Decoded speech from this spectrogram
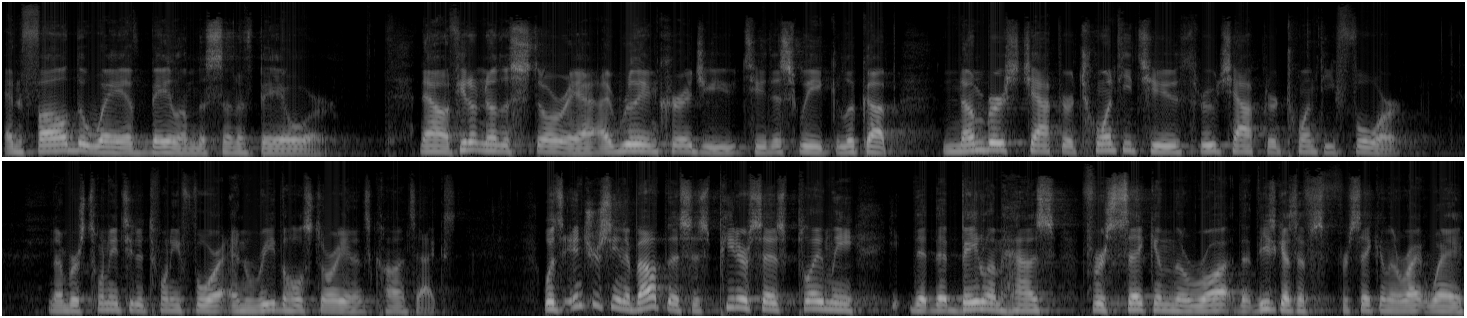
and followed the way of Balaam, the son of Beor. Now, if you don't know the story, I really encourage you to this week look up Numbers chapter 22 through chapter 24. Numbers 22 to 24, and read the whole story in its context. What's interesting about this is Peter says plainly that, that Balaam has forsaken the right, that these guys have forsaken the right way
